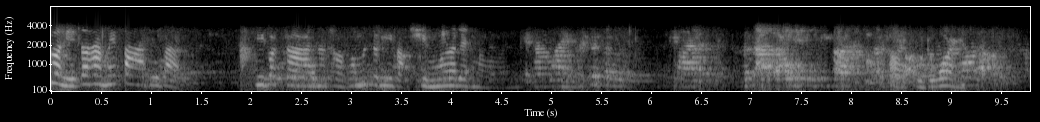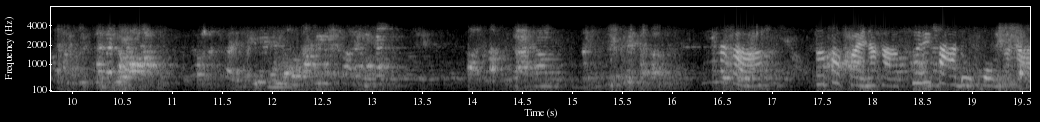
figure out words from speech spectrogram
ส่วนนี้จะทำให้ตาดูแบบมีประกายนะคะ เพราะมันจะมีแบบชิมเมอร์เล็กน้อยต่อยกูด้วยนี่นะคะแล้วต่อไปนะคะ เพื่อให้ตาดูคมนะคะ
